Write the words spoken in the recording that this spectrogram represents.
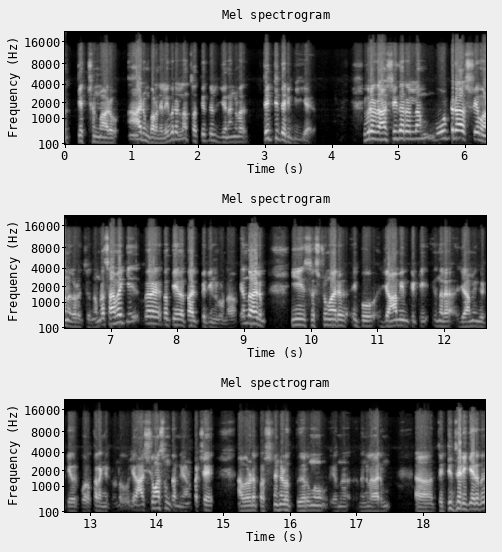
അധ്യക്ഷന്മാരോ ആരും പറഞ്ഞില്ല. ഇവരെല്ലാം സത്യത്തിൽ ജനങ്ങളെ തെറ്റിദ്ധരിപ്പിക്കുകയായിരുന്നു. ഇവരുടെ രാഷ്ട്രീയക്കാരെല്ലാം വോട്ട് രാഷ്ട്രീയമാണ് കളിച്ചത്. നമ്മുടെ സഭയ്ക്ക് വേറെ പ്രത്യേക താല്പര്യങ്ങളുണ്ടാകും എന്തായാലും ഈ സിസ്റ്റർമാർ ഇപ്പോൾ ജാമ്യം കിട്ടി ഇന്നലെ ജാമ്യം കിട്ടി അവർ പുറത്തിറങ്ങിയിട്ടുണ്ട്. വലിയ ആശ്വാസം തന്നെയാണ്. പക്ഷേ അവരുടെ പ്രശ്നങ്ങൾ തീർന്നു എന്ന് നിങ്ങളാരും തെറ്റിദ്ധരിക്കരുത്.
